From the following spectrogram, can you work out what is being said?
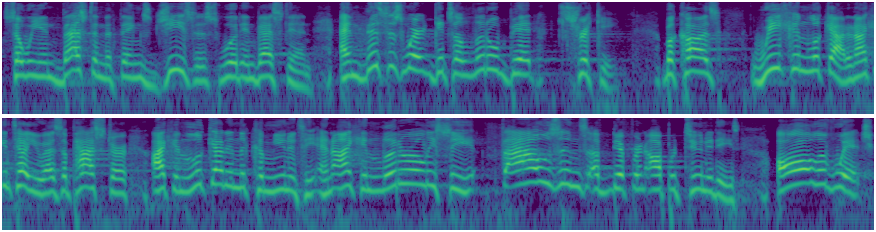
so we invest in the things Jesus would invest in. And this is where it gets a little bit tricky because we can look out, and I can tell you as a pastor, I can look out in the community and I can literally see thousands of different opportunities all of which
